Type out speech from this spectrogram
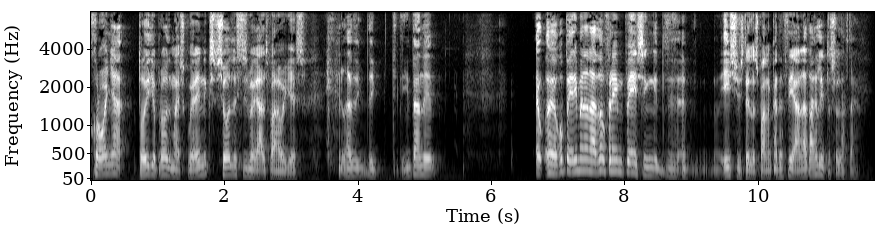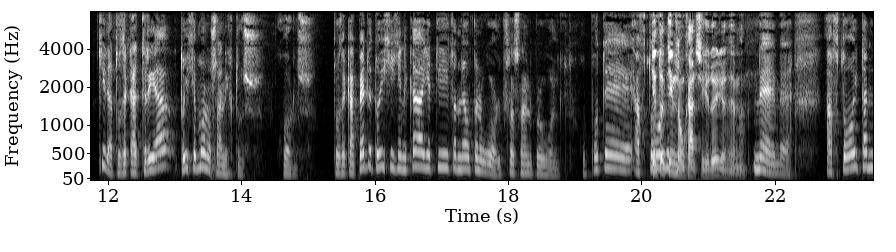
χρόνια το ίδιο πρόβλημα η Square Enix σε όλες τις μεγάλες παραγωγές. δηλαδή ήταν... Ε, εγώ περίμενα να δω frame pacing ε, issues τέλος πάντων κατευθείαν, αλλά τα γλίτωσε όλα αυτά. Κοίτα, το 13 το είχε μόνος σε ανοιχτού χώρου. Το 15 το είχε γενικά γιατί ήταν open world, που να είναι open world. Οπότε αυτό. Και το Kingdom Hearts είχε το ίδιο θέμα. Ναι, ναι. Αυτό ήταν,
